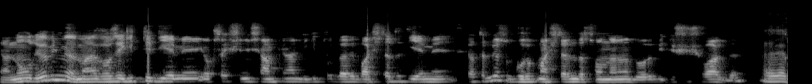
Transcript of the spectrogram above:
Yani ne oluyor bilmiyorum. Yani Rose gitti diye mi yoksa şimdi Şampiyonlar Ligi turları başladı diye mi? Hatırlıyorsun grup maçlarının da sonlarına doğru bir düşüş vardı. Evet.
